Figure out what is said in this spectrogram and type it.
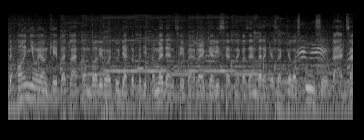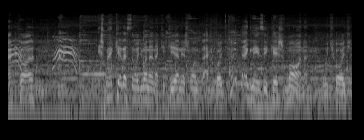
De annyi olyan képet láttam Baliról, tudjátok, hogy itt a medencében reggelizhetnek az emberek ezekkel az úszó tárcákkal, és megkérdeztem, hogy van-e nekik ilyen, és mondták, hogy hát megnézik, és van. Úgyhogy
